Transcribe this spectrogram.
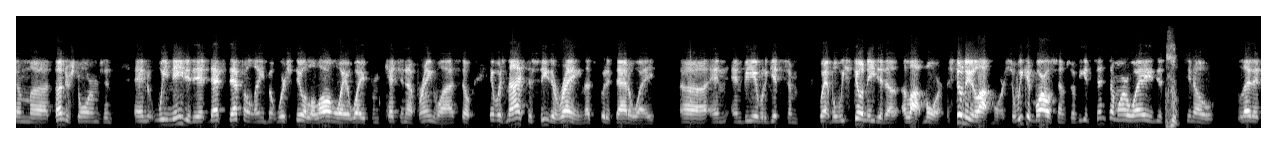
some uh, thunderstorms and and we needed it. That's definitely, but we're still a long way away from catching up rain wise. So it was nice to see the rain. Let's put it that way, uh, and and be able to get some wet. But we still needed a, a lot more. Still need a lot more. So we could borrow some. So if you could send some our way and just you know let it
